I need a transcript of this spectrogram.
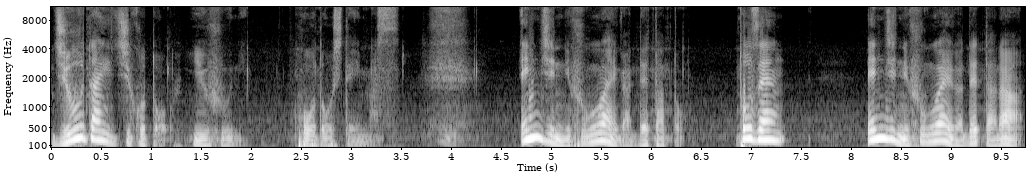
重大事故というふうに報道しています。エンジンに不具合が出たと。当然、エンジンに不具合が出たら、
